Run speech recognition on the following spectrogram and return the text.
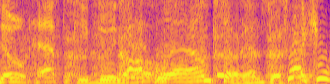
don't have to keep doing that. Yeah, I'm sorry. I'm sorry. Thank you.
